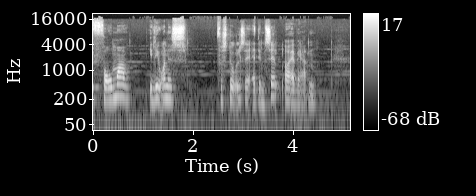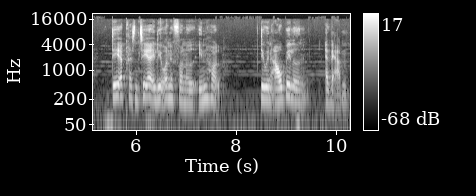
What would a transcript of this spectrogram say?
former elevernes forståelse af dem selv og af verden. Det at præsentere eleverne for noget indhold, det er jo en afbildning af verden.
